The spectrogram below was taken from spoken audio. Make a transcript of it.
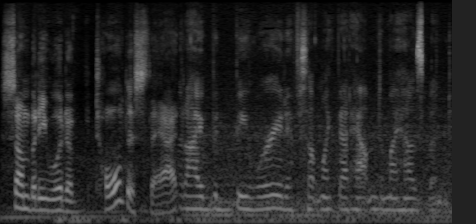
somebody would have told us that. But I would be worried if something like that happened to my husband.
